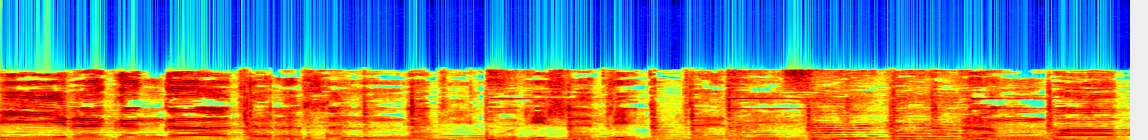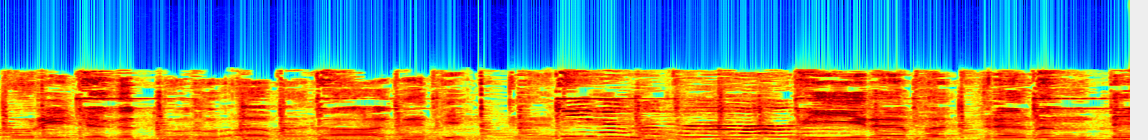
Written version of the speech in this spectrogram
ವೀರಗಂಗಾಧರ ಸನ್ನಿಧಿ ಉದಿಸದಿದ್ದರೆ ರಂಭಾಪುರಿ ಜಗದ್ಗುರು ಅವರಾಗದಿದ್ದರೆ ವೀರಭದ್ರನಂತೆ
